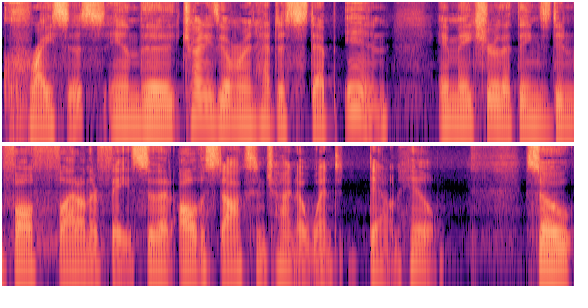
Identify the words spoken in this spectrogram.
crisis, and the Chinese government had to step in and make sure that things didn't fall flat on their face so that all the stocks in China went downhill. So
